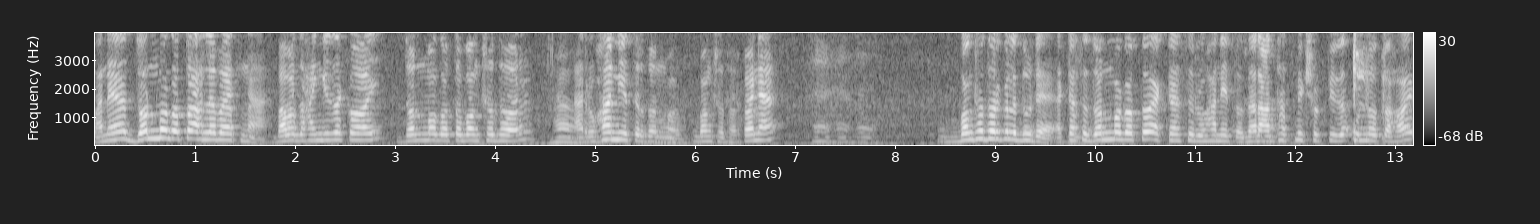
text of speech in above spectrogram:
মানে জন্মগত আহলে বায়াত না। বাবা জাহাঙ্গীর যে কয় জন্মগত বংশধর হ্যাঁ। আর রুহানিয়তের জন্ম বংশধর কয় না? বংশধর করলে দুটা একটা আছে জন্মগত, একটা আছে রুহানিত। যারা আধ্যাত্মিক শক্তি উন্নত হয়,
